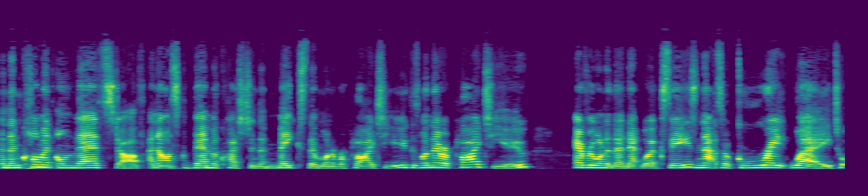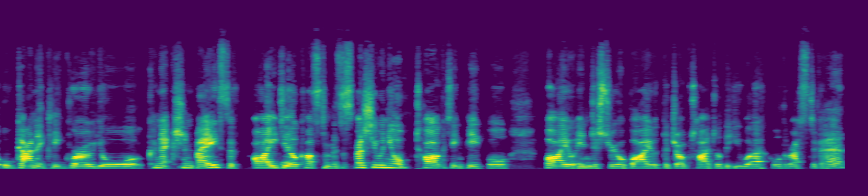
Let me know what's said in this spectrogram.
And then comment on their stuff and ask them a question that makes them want to reply to you. Because when they reply to you everyone in their network sees and that's a great way to organically grow your connection base of ideal customers especially when you're targeting people by your industry or by the job title that you work or the rest of it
